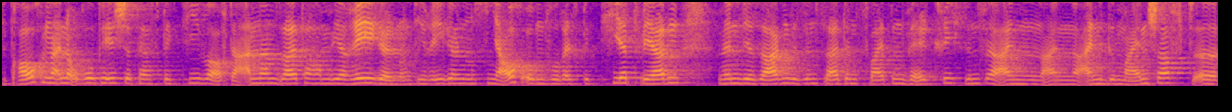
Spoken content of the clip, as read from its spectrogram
die brauchen eine europäische Perspektive. Auf der anderen Seite haben wir Regeln und die Regeln müssen ja auch irgendwo respektiert werden. Wenn wir sagen, wir sind seit dem Zweiten Weltkrieg, sind wir ein, ein, eine Gemeinschaft, äh,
